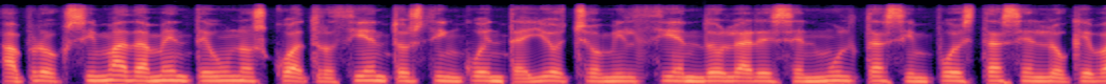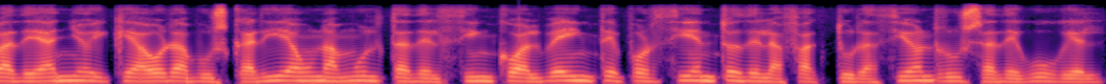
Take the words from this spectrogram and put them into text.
aproximadamente unos 458.100 dólares en multas impuestas en lo que va de año y que ahora buscaría una multa del 5 al 20% de la facturación rusa de Google,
